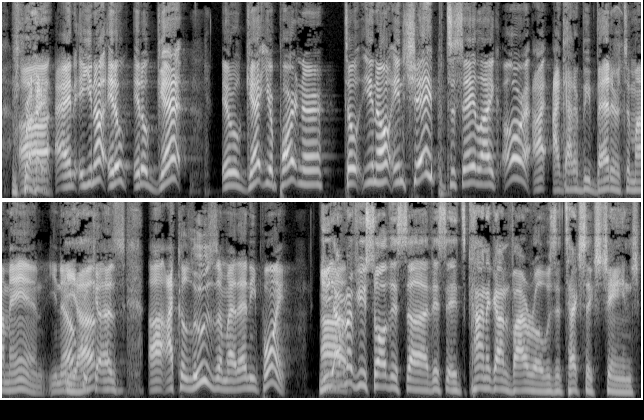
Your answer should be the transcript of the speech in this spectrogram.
Right. uh, and you know it'll it'll get it'll get your partner. To, you know, in shape to say like, all right, I, I gotta be better to my man, you know, Yeah. because uh, I could lose him at any point. You, I Uh, don't know if you saw this. Uh, this it's kind of gone viral. It was a text exchange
